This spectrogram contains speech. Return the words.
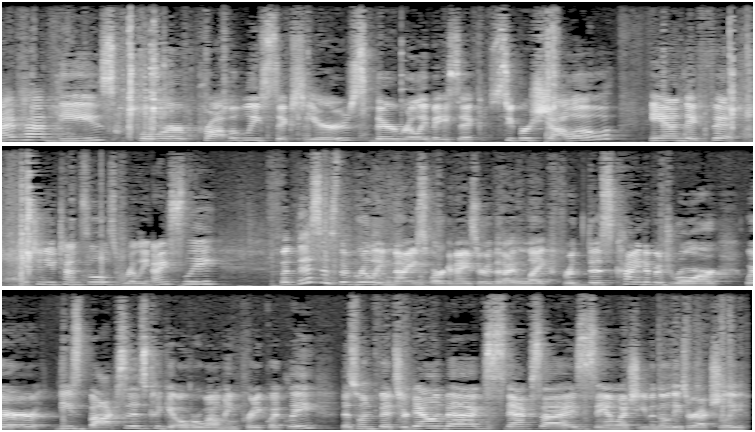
I've had these for probably six years. They're really basic, super shallow, and they fit kitchen utensils really nicely. But this is the really nice organizer that I like for this kind of a drawer where these boxes could get overwhelming pretty quickly. This one fits your gallon bags, snack size, sandwich, even though these are actually,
